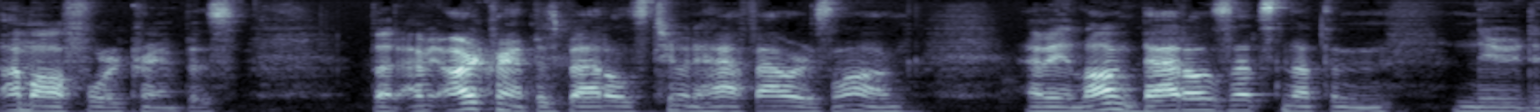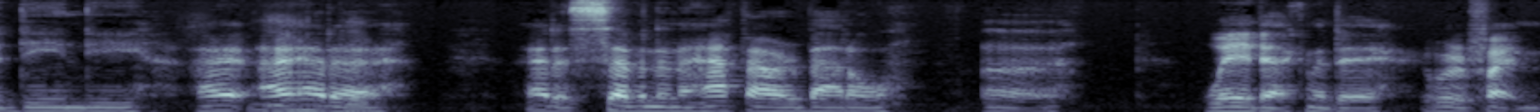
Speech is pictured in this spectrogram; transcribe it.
I'm all for Krampus. But I mean our Krampus battle is two and a half hours long. I mean long battles, that's nothing new to D and D. I, I had a I had a seven and a half hour battle uh, way back in the day. We were fighting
